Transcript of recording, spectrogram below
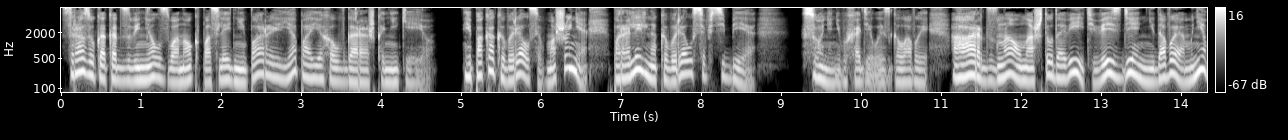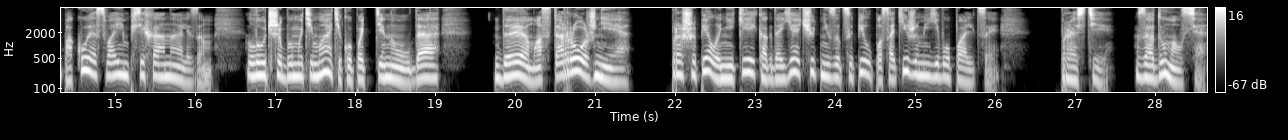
Сразу как отзвенел звонок последней пары, я поехал в гараж к Никею. И пока ковырялся в машине, параллельно ковырялся в себе. Соня не выходила из головы, а Арт знал, на что давить, весь день не давая мне покоя своим психоанализом. Лучше бы математику подтянул, да? «Дэм, осторожнее!» Прошипела Никей, когда я чуть не зацепил пассатижами его пальцы. «Прости, задумался»,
